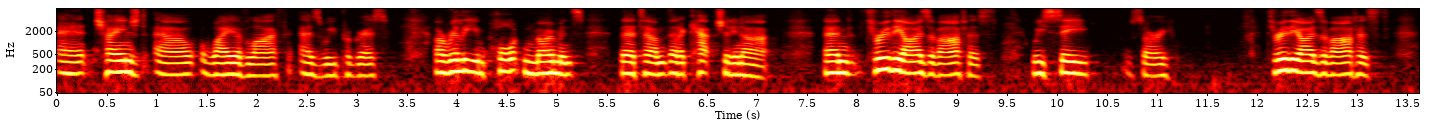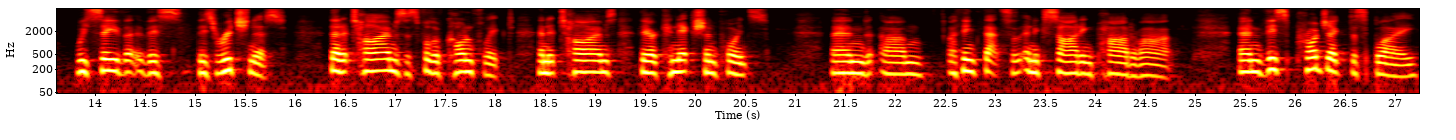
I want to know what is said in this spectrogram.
and changed our way of life as we progress are really important moments that, um, that are captured in art. And through the eyes of artists, we see, sorry, through the eyes of artists, we see the, this, this richness that at times is full of conflict and at times there are connection points. And um, I think that's an exciting part of art. And this project display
